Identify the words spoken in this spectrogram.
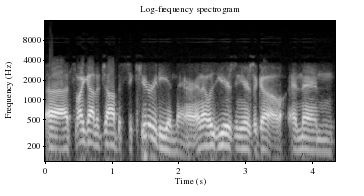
Uh, so I got a job as security in there, and that was years and years ago. And then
